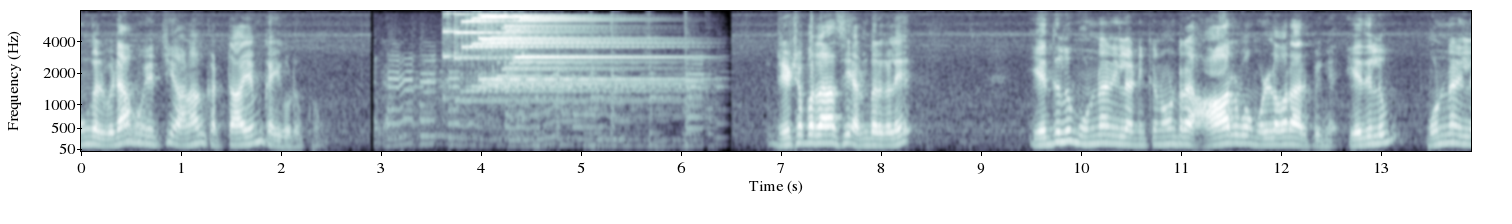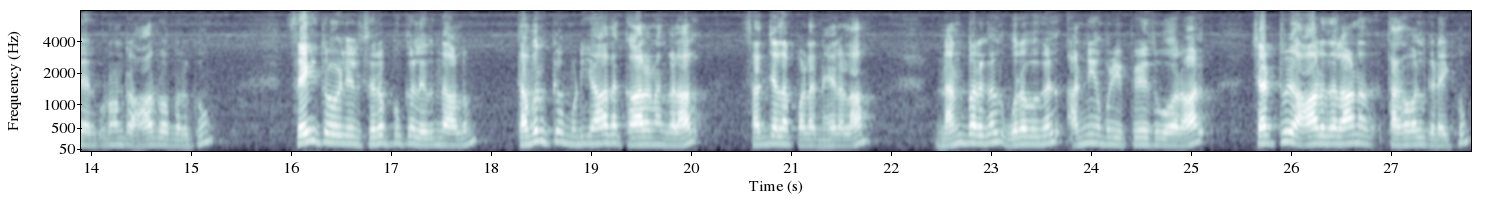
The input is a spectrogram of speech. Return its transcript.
உங்கள் விடாமுயற்சி ஆனால் கட்டாயம் கை கொடுக்கும். ரிஷபராசி அன்பர்களே எதிலும் முன்னணியில் நிற்கணுன்ற ஆர்வம் உள்ளவராக இருப்பீங்க. எதிலும் முன்னணியில் இருக்கணுன்ற ஆர்வம் இருக்கும். செய்தொழிலில் சிறப்புகள் இருந்தாலும் தவிர்க்க முடியாத காரணங்களால் சஞ்சலப்பட நேரலாம். நண்பர்கள் உறவுகள் அந்நிய மொழி பேசுவோரால் சற்று ஆறுதலான தகவல் கிடைக்கும்.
